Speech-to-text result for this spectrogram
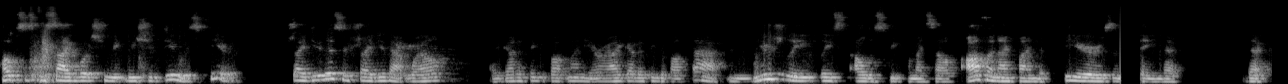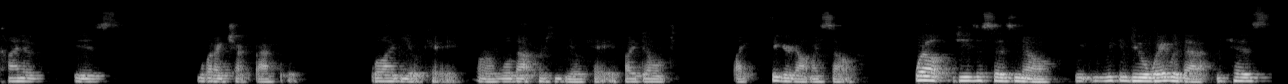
helps us decide what should we, we should do is fear. Should I do this or should I do that? Well, I got to think about money or I got to think about that. And usually, at least I'll just speak for myself. Often I find that fear is the thing that that kind of is what I check back with. Will I be okay? Or will that person be okay if I don't like figure it out myself? Well, Jesus says no. We, we can do away with that because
